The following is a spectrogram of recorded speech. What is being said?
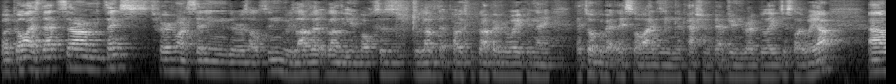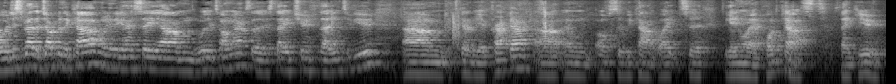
But guys, that's um, thanks for everyone sending the results in. We love it. Love the inboxes. We love that post we put up every week, and they, they talk about their sides and they're passionate about junior rugby league, just like we are. Uh, we're just about to jump in the car. We're going to go see um, Willie Tonga, so stay tuned for that interview. Um, it's going to be a cracker, uh, and obviously we can't wait to, to get him on our podcast. Thank you.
